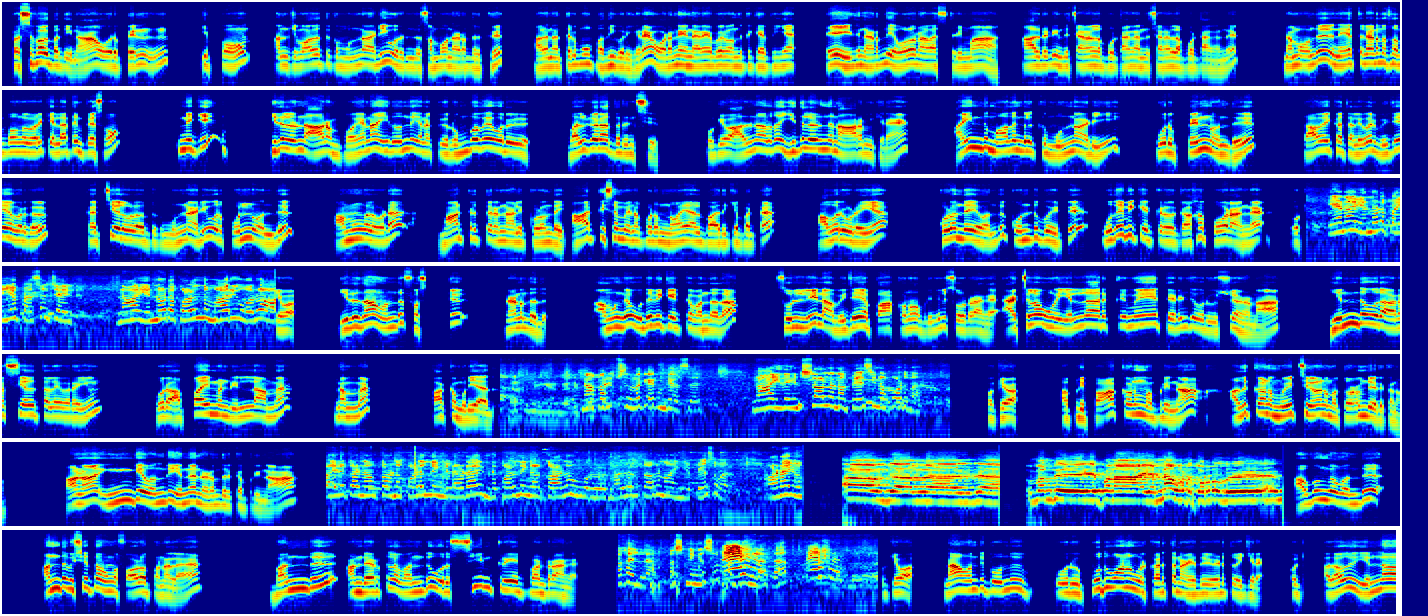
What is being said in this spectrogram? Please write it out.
ஃபர்ஸ்ட் ஆஃப் ஆல் பார்த்தீங்கன்னா ஒரு பெண் இப்போ அஞ்சு மாதத்துக்கு முன்னாடி ஒரு இந்த சம்பவம் நடந்திருக்கு. அதை நான் திரும்பவும் பதிவு பண்ணிக்கிறேன். உடனே நிறைய பேர் வந்துட்டு கேட்பீங்க ஏய் இது நடந்து எவ்வளோ நாளாச்சு தெரியுமா? ஆல்ரெடி இந்த சேனலில் போட்டாங்க அந்த சேனலில் போட்டாங்கன்னு. நம்ம வந்து நேற்று நடந்த சம்பவங்கள் வரைக்கும் எல்லாத்தையும் பேசுவோம். இன்னைக்கு இதுல இருந்து ஆரம்பிப்போம். ஏன்னா இது வந்து எனக்கு ரொம்பவே ஒரு வல்கராக தெரிஞ்சு ஓகேவா? அதனால தான் இதிலிருந்து நான் ஆரம்பிக்கிறேன். ஐந்து மாதங்களுக்கு முன்னாடி ஒரு பெண் வந்து தாவேக்கா தலைவர் விஜய் அவர்கள் கட்சி அலுவலகத்துக்கு முன்னாடி ஒரு பொண்ணு வந்து அவங்களோட மாற்றுத்திறனாளி குழந்தை ஆர்டிசம் எனப்படும் நோயால் பாதிக்கப்பட்ட அவருடைய குழந்தைய வந்து கொண்டு போயிட்டு உதவி கேட்கறதுக்காக போறாங்க. ஏன்னா என்னோட பையன் ஸ்பெஷல் சைல்டு நான் என்னோட குழந்தை மாதிரி ஒரு இதுதான் வந்து ஃபர்ஸ்ட் நடந்தது. அவங்க உதவி கேட்க வந்ததா சொல்லி நான் விஜயை பார்க்கணும் அப்படின்னு சொல்லி சொல்றாங்க. ஆக்சுவலா உங்க எல்லாருக்குமே தெரிஞ்ச ஒரு விஷயம் என்னன்னா எந்த ஒரு அரசியல் தலைவரையும் ஒரு அப்பாயின்மெண்ட் இல்லாம நம்ம பார்க்க முடியாது. நான் பரிசு சொல்ல கேட்க முடியாது சார் நான் இதை இன்ஸ்டால நான் பேசி நான் போடுவேன். ஓகேவா? அப்படி பார்க்கணும் அப்படின்னா அதுக்கான முயற்சிகளை நம்ம தொடர்ந்து எடுக்கணும். ஆனா இங்க வந்து என்ன நடந்திருக்கு அப்படின்னா ஆயிரக்கணக்கான குழந்தைங்களோட இந்த குழந்தைங்களுக்கான ஒரு நல்லதுக்காக நான் இங்க பேச வரேன். ஆனா இவங்க வந்து இப்ப நான் என்ன உங்கள்கிட்ட சொல்றது? அவங்க வந்து அந்த விஷயத்த அவங்க ஃபாலோ பண்ணல. வந்து அந்த இடத்துல வந்து ஒரு சீன் கிரியேட் பண்றாங்க. இல்ல. ஃபர்ஸ்ட் நீங்க சூட் பண்றீங்களா சார் ஓகேவா நான் வந்து இப்போ வந்து ஒரு பொதுவான ஒரு கருத்தை நான் எது எடுத்து வைக்கிறேன். ஓகே. அதாவது எல்லா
